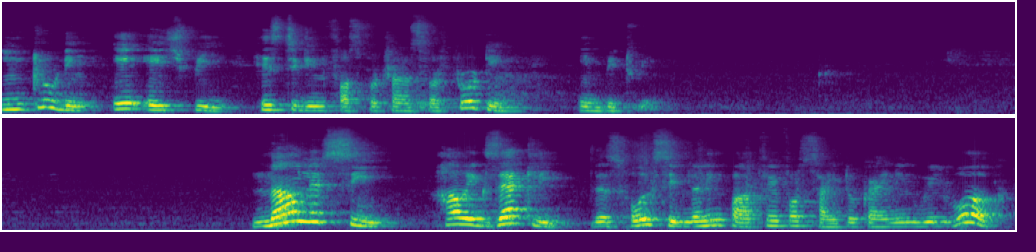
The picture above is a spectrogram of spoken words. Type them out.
including AHP histidine phosphotransfer protein in between. Now let's see how exactly this whole signaling pathway for cytokinin will work.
